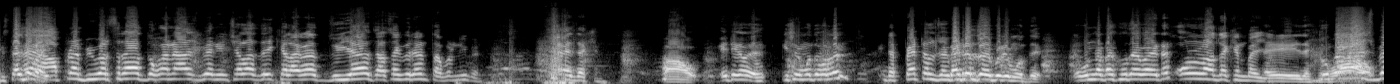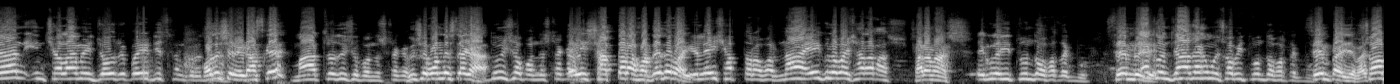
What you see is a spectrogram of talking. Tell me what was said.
পিস তাই ভাই হ্যাঁ, আপনার ভিউয়ার্সরা দোকানে আসবেন ইনশাল্লাহ দেখে লাগা দুইয়া যাচাই করেন তারপর নিবেন। এই দেখেন ওয়াও এটা কিসের মধ্যে বললেন? এটা পেটাল পেটেল জয়পুরি জয়পুরের মধ্যে। অন্যটা কোথায় ভাই এটা? দেখেন ভাই। এই দেখেন দোকানে আসবেন ইনশাল্লাহ আমি করে ডিসকাউন্ট করে কত। এটা আজকে? মাত্র দুইশো পঞ্চাশ টাকা। দুশো পঞ্চাশ টাকা? দুইশো পঞ্চাশ টাকা। এই সপ্তাহ অফার তো ভাই? এই সপ্তাহ অফার না এইগুলো ভাই সারা মাস। সারা মাস। এগুলো ঈদ পর্যন্ত অফার থাকব। সেম রেট এখন যা দেখাবো সব ঈদ পর্যন্ত অফার থাকবে। সেম প্রাইজে ভাই? সব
